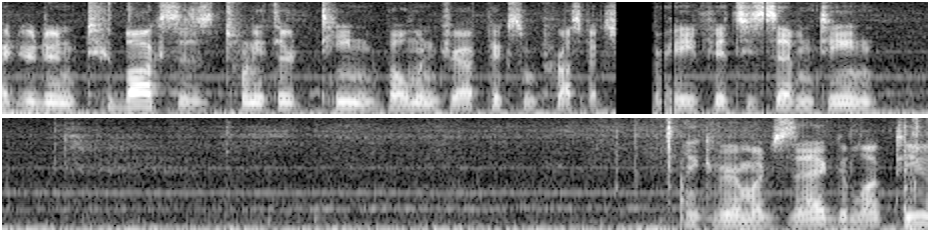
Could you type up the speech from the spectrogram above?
Alright, you're doing two boxes, 2013 Bowman Draft Picks and Prospects for Hey Fitzy 17. Thank you very much, Zach. Good luck to you.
